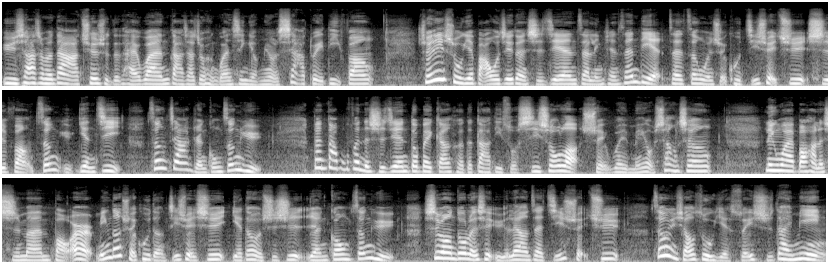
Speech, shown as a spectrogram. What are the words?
雨下这么大，缺水的台湾，大家就很关心有没有下对地方。水利署也把握这段时间，在凌晨三点，在曾文水库集水区释放增雨验剂，增加人工增雨。但大部分的时间都被干涸的大地所吸收了，水位没有上升。另外，包含了石门、宝二、明德水库等集水区也都有实施人工增雨，希望多了一些雨量在集水区。增雨小组也随时待命，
